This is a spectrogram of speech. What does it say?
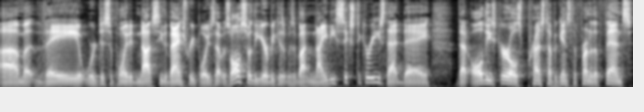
um, they were disappointed not to see the Backstreet Boys. That was also the year because it was about 96 degrees that day that all these girls pressed up against the front of the fence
